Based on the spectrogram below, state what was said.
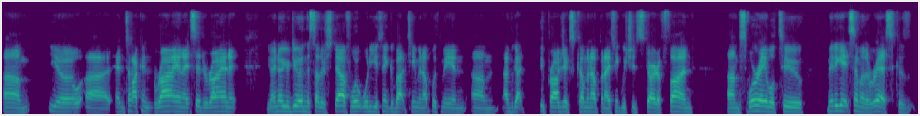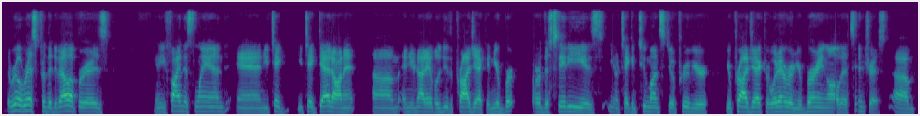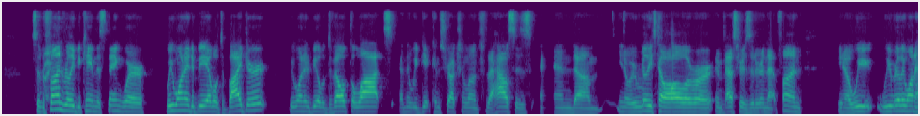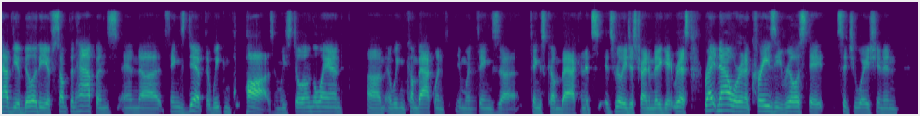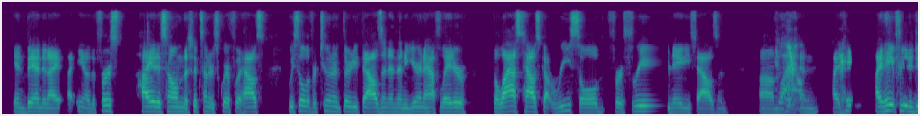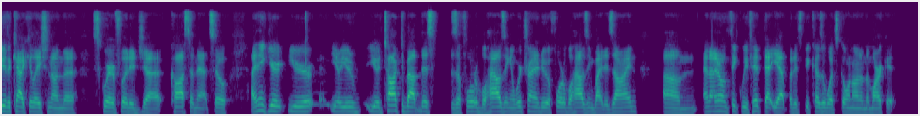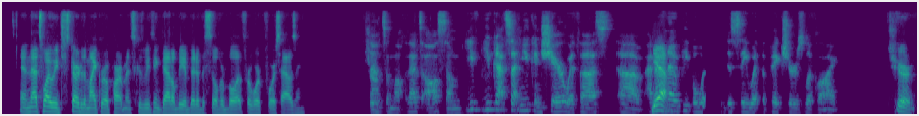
um, you know uh, and talking to Ryan I said to Ryan it, you know, I know you're doing this other stuff. What, what do you think about teaming up with me? And um, I've got two projects coming up, and I think we should start a fund um, so we're able to mitigate some of the risk. Because the real risk for the developer is, you know, you find this land and you take you take debt on it, um, and you're not able to do the project, and you're or the city is you know taking two months to approve your your project or whatever, and you're burning all this interest. Um, so the right. fund really became this thing where we wanted to be able to buy dirt we wanted to be able to develop the lots and then we'd get construction loans for the houses. And, um, you know, we really tell all of our investors that are in that fund, you know, we, we really want to have the ability if something happens and uh, things dip that we can pause and we still own the land um, and we can come back when when things uh, things come back. And it's it's really just trying to mitigate risk. Right now, we're in a crazy real estate situation in in Bend, and I, I you know the first hiatus home, the 600 square foot house, we sold it for 230,000 and then a year and a half later the last house got resold for 380,000 um, wow. and I'd hate I'd hate for you to do the calculation on the square footage uh, cost on that. So I think you're you're you know you you had talked about this as affordable housing and we're trying to do affordable housing by design. Um, and I don't think we've hit that yet but it's because of what's going on in the market. And that's why we started the micro apartments because we think that'll be a bit of a silver bullet for workforce housing Sure. That's, a, that's awesome. You, you've got something you can share with us. Uh, yeah. I know people would to see what the pictures look like. Sure.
